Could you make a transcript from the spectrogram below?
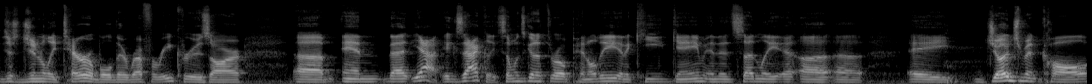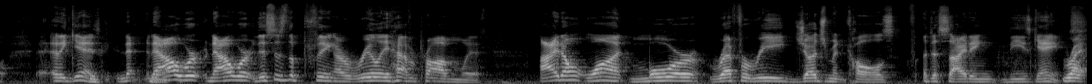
just generally terrible their referee crews are. Um, and that, yeah, exactly. Someone's going to throw a penalty in a key game, and then suddenly a, a, a judgment call. And again, n- now we're now we're. This is the thing I really have a problem with. I don't want more referee judgment calls deciding these games. Right,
